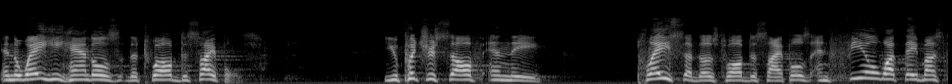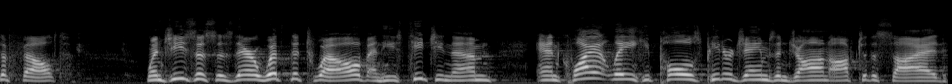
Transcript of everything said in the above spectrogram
in the way he handles the 12 disciples. You put yourself in the place of those 12 disciples and feel what they must have felt when Jesus is there with the 12 and he's teaching them, and quietly he pulls Peter, James, and John off to the side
